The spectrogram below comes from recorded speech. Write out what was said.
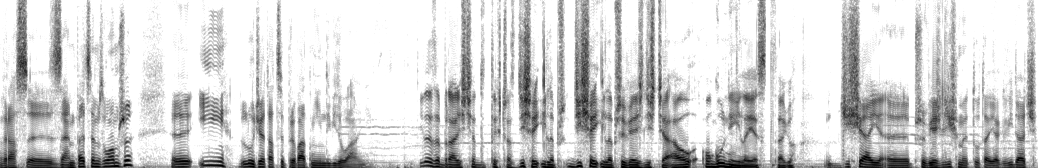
wraz z MPC-em z Łomży i ludzie tacy prywatni, indywidualni. Ile zebraliście dotychczas? Dzisiaj ile, dzisiaj ile przywieźliście, a ogólnie ile jest tego? Dzisiaj y, przywieźliśmy tutaj, jak widać,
